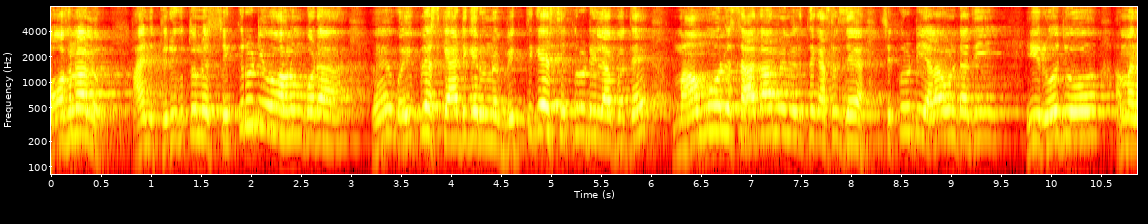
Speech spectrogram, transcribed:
వాహనాలు. ఆయన తిరుగుతున్న సెక్యూరిటీ వాహనం కూడా వై ప్లస్ కేటగిరీ ఉన్న వ్యక్తికే సెక్యూరిటీ లేకపోతే మామూలు సాధారణ వ్యక్తికి అసలు సెక్యూరిటీ ఎలా ఉంటుంది? ఈరోజు మన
